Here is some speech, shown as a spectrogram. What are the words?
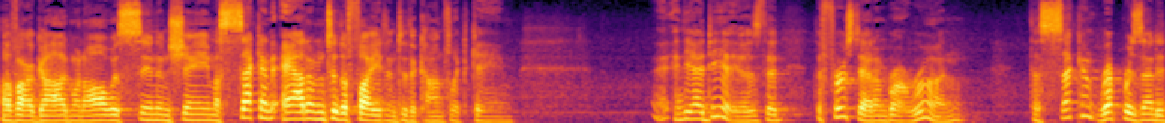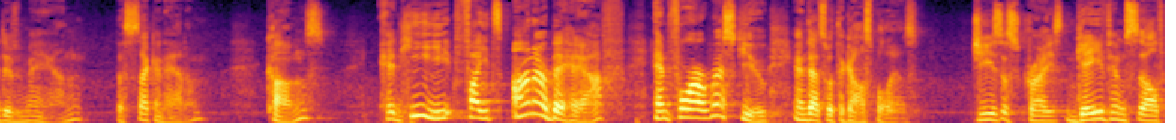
of our God when all was sin and shame. A second Adam to the fight and to the conflict came. And the idea is that the first Adam brought ruin. The second representative man, the second Adam, comes and he fights on our behalf and for our rescue, and that's what the gospel is. Jesus Christ gave himself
